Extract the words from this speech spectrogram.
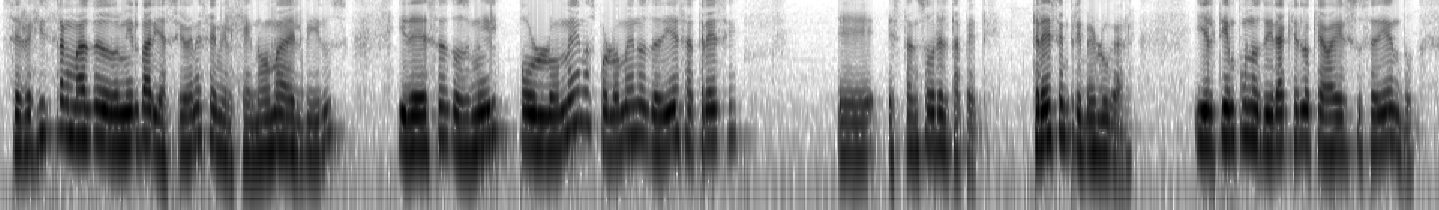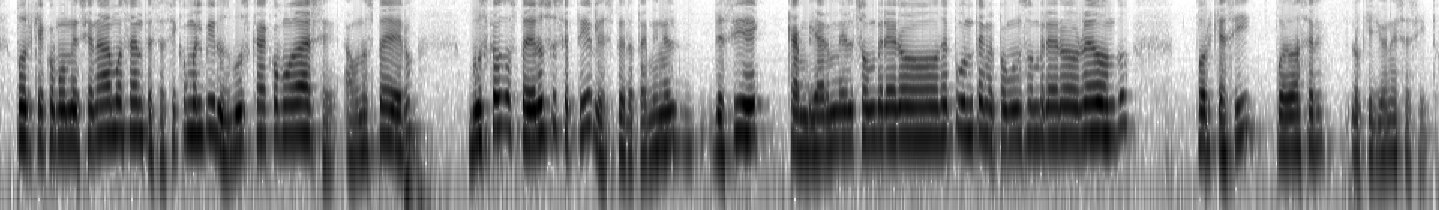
Se registran más de 2.000 variaciones en el genoma del virus y de esas 2.000, por lo menos, por lo menos de 10 a 13 eh, están sobre el tapete. Tres en primer lugar. Y el tiempo nos dirá qué es lo que va a ir sucediendo. Porque como mencionábamos antes, así como el virus busca acomodarse a un hospedero, busca hospederos susceptibles, pero también él decide cambiarme el sombrero de punta y me pongo un sombrero redondo, porque así puedo hacer lo que yo necesito.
